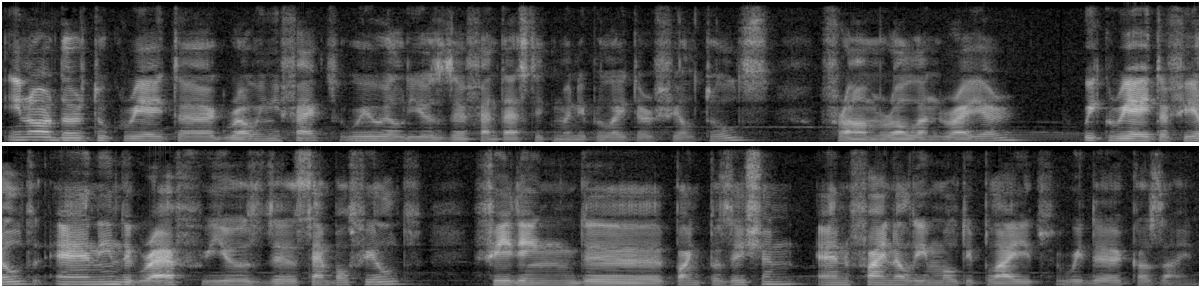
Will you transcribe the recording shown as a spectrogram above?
in order to create a growing effect, we will use the fantastic manipulator field tools from Roland Reyer we create a field and in the graph use the sample field, feeding the point position and finally multiply it with the cosine.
